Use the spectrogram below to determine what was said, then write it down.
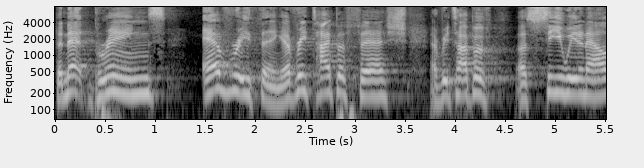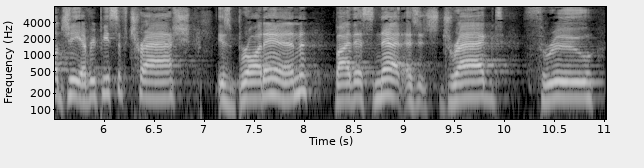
The net brings everything, every type of fish, every type of uh, seaweed and algae, every piece of trash is brought in by this net as it's dragged through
